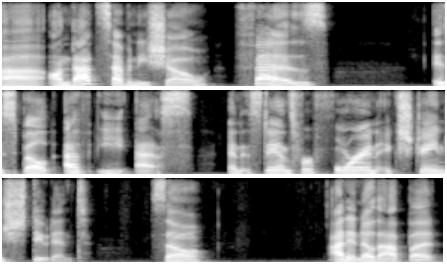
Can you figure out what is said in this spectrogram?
uh, on that 70s show, Fez is spelled F E S and it stands for Foreign Exchange Student. So I didn't know that, but,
